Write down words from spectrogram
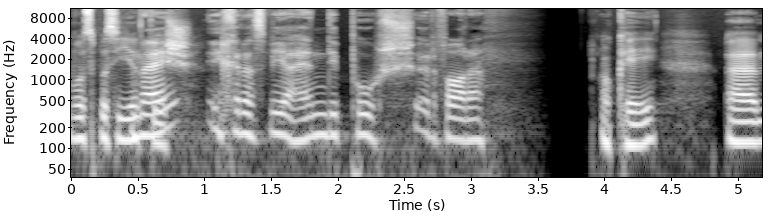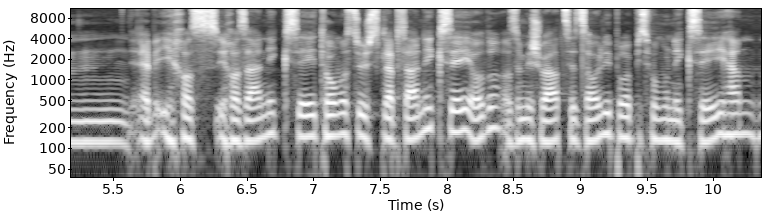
was passiert Nein, ist? ich habe das via Handy-Push erfahren. Okay. Ähm, ich habe es ich auch nicht gesehen. Thomas, du hast es glaube ich auch nicht gesehen, oder? Also wir schwätzen jetzt alle über etwas, was wir nicht gesehen haben.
